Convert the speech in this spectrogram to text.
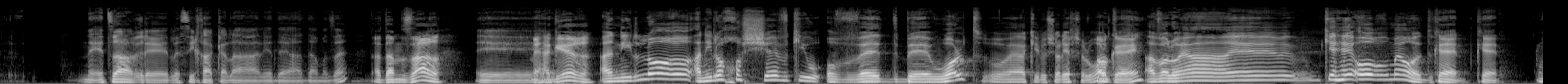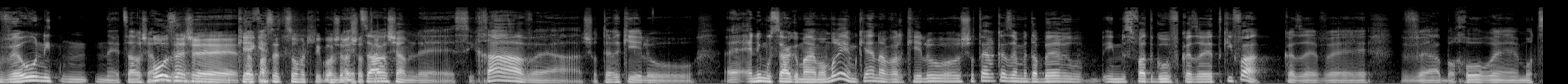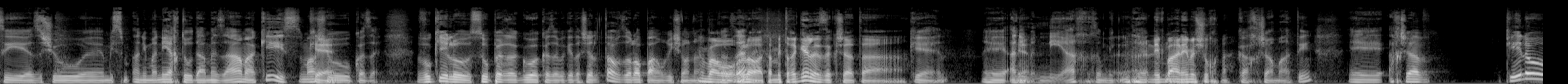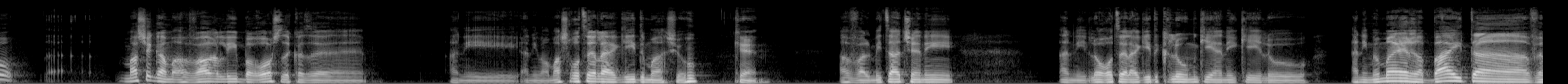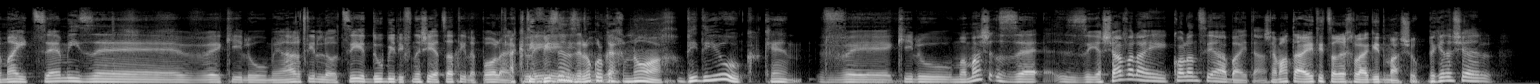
נעצר אה, לשיחה קלה על ידי האדם הזה. אדם זר, אה, מהגר. אני לא, אני לא חושב כי הוא עובד בוולט, הוא היה כאילו שליח של וולט, אוקיי. אבל הוא היה אה, כהה עור מאוד, כן, כן. והוא נעצר שם. הוא ל- זה כן, שתפס כן. את תשומת ליבו של הוא השוטר. נעצר שם לשיחה, והשוטר כאילו, אה, אין לי מושג מה הם אומרים, כן, אבל כאילו, שוטר כזה מדבר עם שפת גוף כזה תקיפה, כזה, ו, והבחור אה, מוציא איזשהו, אה, אני מניח תעודה מזהה מהכיס, משהו כזה. והוא כאילו סופר רגוע כזה בקטע של, טוב, זו לא פעם ראשונה. ברור, כזה. לא, אתה מתרגל לזה כשאתה... כן, אני כן. מניח. אני משוכנע. כך שמעתי. עכשיו, כאילו, מה שגם עבר לי בראש זה כזה, אני, אני ממש רוצה להגיד משהו, כן. אבל מצד שני, אני לא רוצה להגיד כלום כי אני כאילו, אני ממהר הביתה, ומה יצא מזה, וכאילו מיהרתי להוציא את דובי לפני שיצאתי לפה להקליט. אקטיביזם זה לא כל. כך נוח. בדיוק. כן. וכאילו, ממש זה, זה ישב עליי כל הנסיעה הביתה. שאמרת הייתי צריך להגיד משהו. בקטע של,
